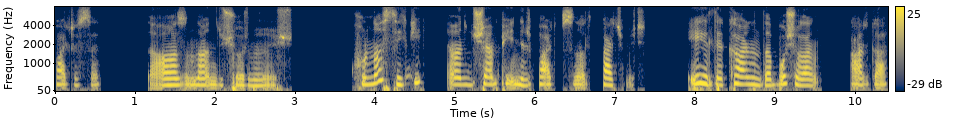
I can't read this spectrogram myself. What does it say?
parçası da ağzından düşürmüş. Kurnaz tilki hemen düşen peynir parçasını alıp kaçmış. Eğilde karnında boş olan karga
